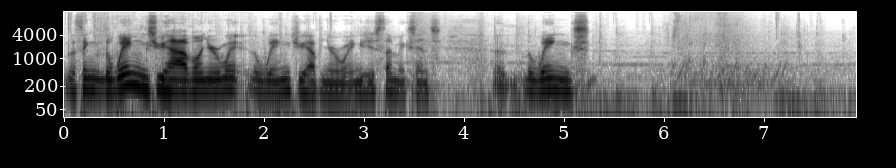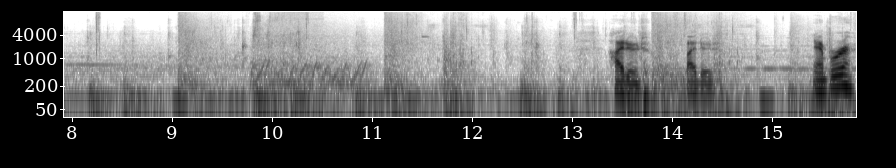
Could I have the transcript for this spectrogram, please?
The thing, the wings you have on your wing... The wings you have on your wings, just that makes sense. Uh, the wings... Hi, dude. Bye, dude. Emperor?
